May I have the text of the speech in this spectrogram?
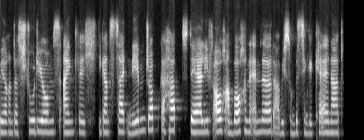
während des Studiums eigentlich die ganze Zeit einen Nebenjob gehabt. Der lief auch am Wochenende. Da habe ich so ein bisschen gekellnert.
